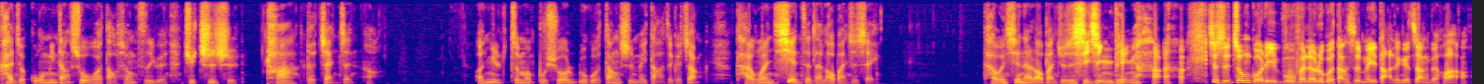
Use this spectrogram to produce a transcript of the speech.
看着国民党收获岛上资源，去支持他的战争啊！啊，你怎么不说？如果当时没打这个仗，台湾现在的老板是谁？台湾现在老板就是习近平啊，这是中国的一部分了。如果当时没打那个仗的话啊，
